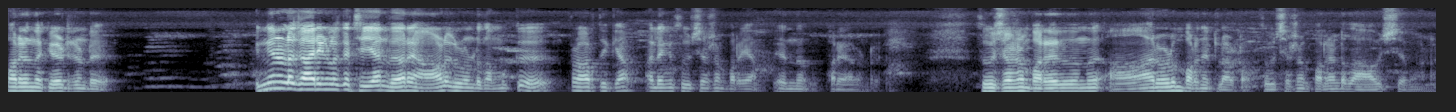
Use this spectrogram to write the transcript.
പറയുന്ന കേട്ടിട്ടുണ്ട് ഇങ്ങനെയുള്ള കാര്യങ്ങളൊക്കെ ചെയ്യാൻ വേറെ ആളുകളുണ്ട് നമുക്ക് പ്രാർത്ഥിക്കാം അല്ലെങ്കിൽ സുവിശേഷം പറയാം എന്ന് പറയാറുണ്ട്. സുവിശേഷം പറയരുതെന്ന് ആരോടും പറഞ്ഞിട്ടില്ല കേട്ടോ. സുവിശേഷം പറയേണ്ടത് ആവശ്യമാണ്.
